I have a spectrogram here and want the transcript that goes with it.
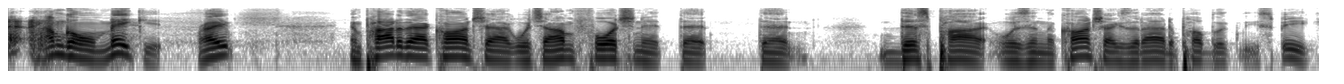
I'm gonna make it, right? And part of that contract, which I'm fortunate that that this part was in the contract, is that I had to publicly speak.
